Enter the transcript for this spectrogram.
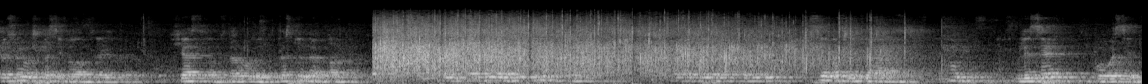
Большое вам спасибо вам за это. Счастья вам, здоровья, достойной оплаты. Всем ветеранам. Ну, в лице по Василию.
